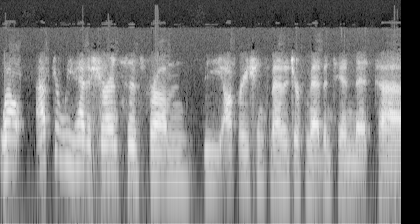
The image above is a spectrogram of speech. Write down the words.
Well, after we had assurances from the operations manager from Edmonton that uh,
